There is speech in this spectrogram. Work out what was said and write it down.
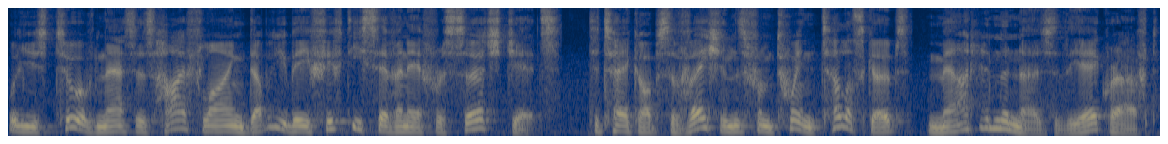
will use two of NASA's high flying WB 57F research jets to take observations from twin telescopes mounted in the nose of the aircraft.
